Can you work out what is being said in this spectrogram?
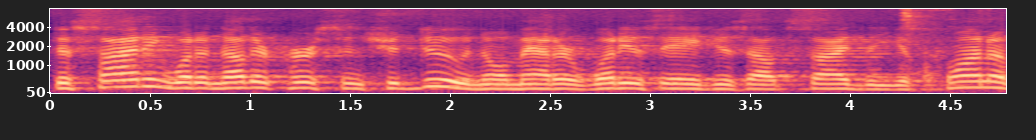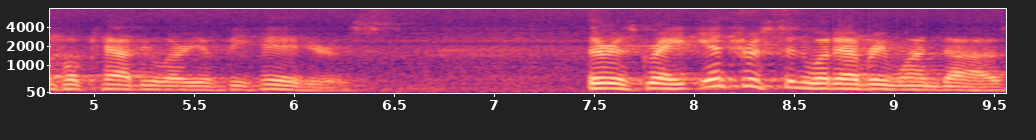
Deciding what another person should do, no matter what his age, is outside the Yequana vocabulary of behaviors. There is great interest in what everyone does,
